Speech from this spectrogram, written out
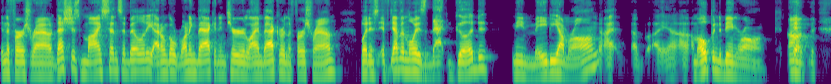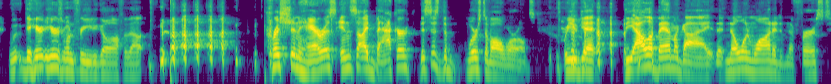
in the first round? That's just my sensibility. I don't go running back and interior linebacker in the first round. But if, Devin Lloyd is that good, I mean, maybe I'm wrong. I, I, I I'm open to being wrong. Uh, w- the, here, here's one for you to go off about. Christian Harris, inside backer. This is the worst of all worlds, where you get the Alabama guy that no one wanted in the first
